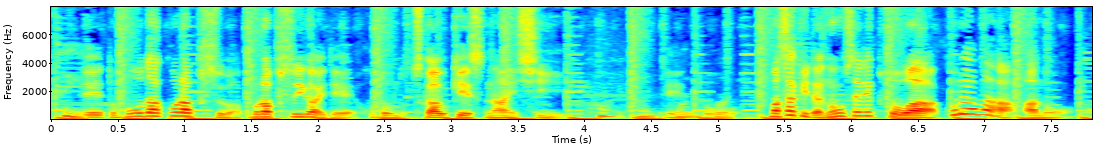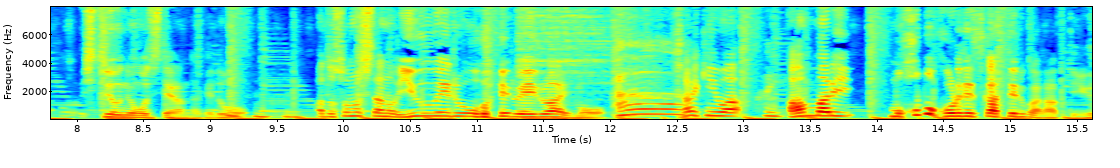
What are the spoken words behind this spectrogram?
はい。えっとボーダーコラプスはコラプス以外でほとんど使うケースないし、さっき言ったノンセレクトはこれはまああの必要に応じてなんだけど、あとその下の ULOLLI も最近ははいあんまりもうほぼこれで使ってるかなっていう。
